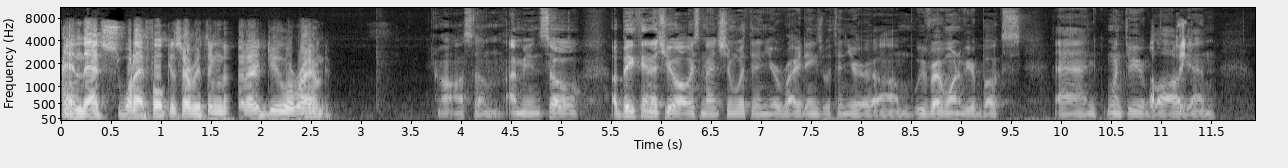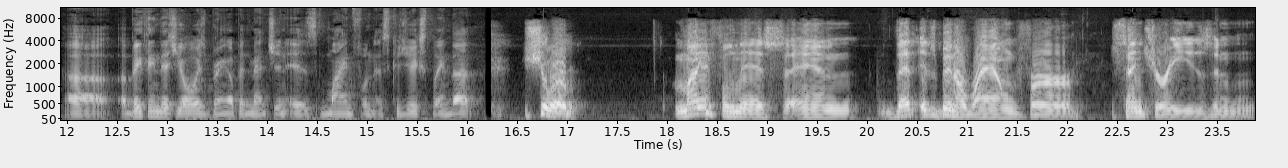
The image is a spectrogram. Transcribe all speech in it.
and that's what I focus everything that I do around. Awesome. I mean, so a big thing that you always mention within your writings, within your, um, we've read one of your books and went through your blog, and uh, a big thing that you always bring up and mention is mindfulness. Could you explain that? Sure. Mindfulness and that it's been around for centuries and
